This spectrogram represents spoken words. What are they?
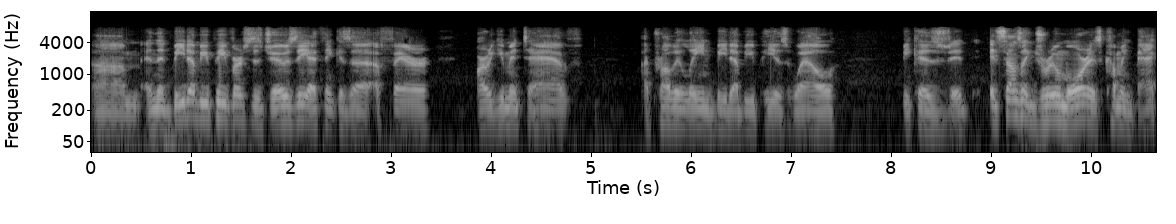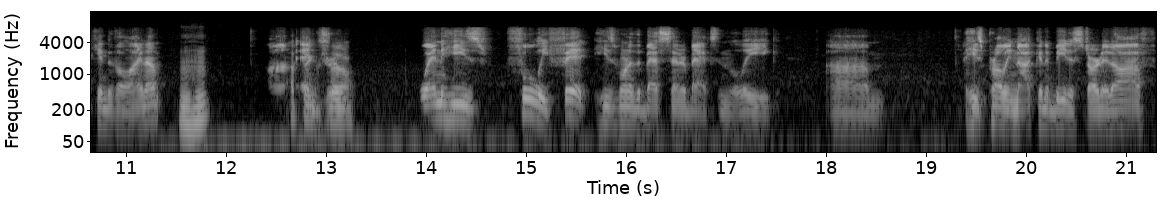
Um, and then BWP versus Jozy, I think, is a, a, fair argument to have. I probably lean BWP as well because it, it sounds like Drew Moor is coming back into the lineup. Mm-hmm. Um, I think Drew, so when he's fully fit, he's one of the best center backs in the league. Um, he's probably not going to be to start it off.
